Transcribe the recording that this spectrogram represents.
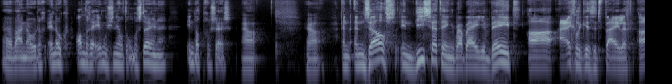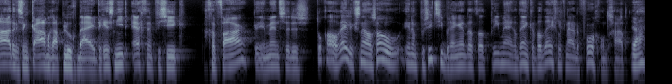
uh, waar nodig. En ook anderen emotioneel te ondersteunen in dat proces. Ja, ja. En, en zelfs in die setting waarbij je weet, ah, eigenlijk is het veilig. Ah, er is een cameraploeg bij. Er is niet echt een fysiek gevaar. Kun je mensen dus toch al redelijk snel zo in een positie brengen dat dat primaire denken wel degelijk naar de voorgrond gaat. Ja.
